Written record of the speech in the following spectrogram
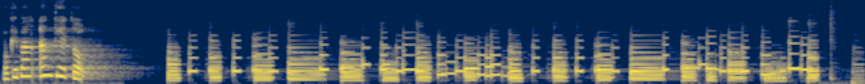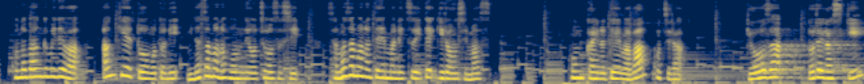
ポケバンアンケートこの番組ではアンケートをもとに皆様の本音を調査し様々なテーマについて議論します。今回のテーマはこちら。餃子どれが好き？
